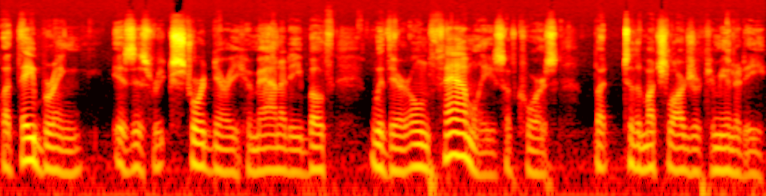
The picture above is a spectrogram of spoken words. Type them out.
what they bring is this extraordinary humanity, both with their own families, of course, but to the much larger community,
